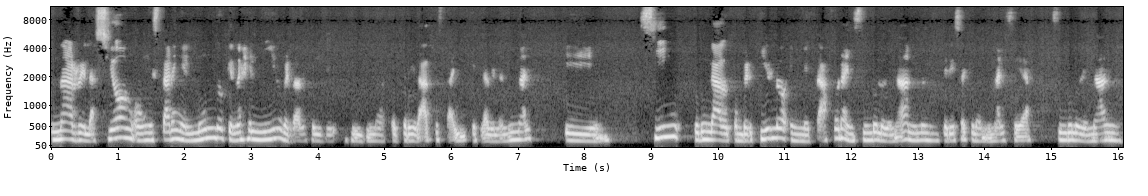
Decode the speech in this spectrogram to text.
una relación o un estar en el mundo que no es el mío, ¿verdad? Es el de, una otredad que está ahí, que es la del animal, eh, sin, por un lado, convertirlo en metáfora, en símbolo de nada. A mí no me interesa que el animal sea símbolo de nada en los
